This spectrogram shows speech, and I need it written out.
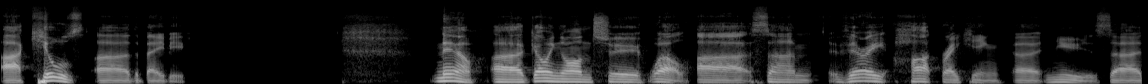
uh, kills uh, the baby. Now, uh, going on to, well, uh, some very heartbreaking uh, news. Uh,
